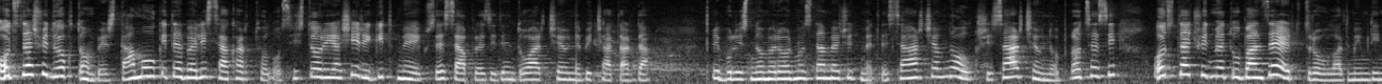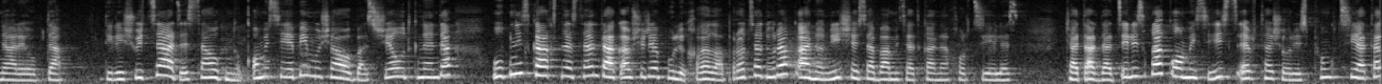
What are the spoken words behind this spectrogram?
27 ოქტომბერს დამოუკიდებელი საქართველოს ისტორიაში რიგით მე-6-ე საპრეზიდენტო არჩევნები ჩატარდა. ტყიბულის ნომერ 57-ე საარჩევნო ოლქში საარჩევნო პროცესი 37 უბანზე ერთდროულად მიმდინარეობდა. 7 საათზე საუბნო კომისიები მუშაობას შეუდგნენ და უბნის გახსნასთან დაკავშირებული ყველა პროცედურა კანონის შესაბამისად განახორციელეს. ჩატარდა წილისყრა კომისიის წევრთა შორის ფუნქციათა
